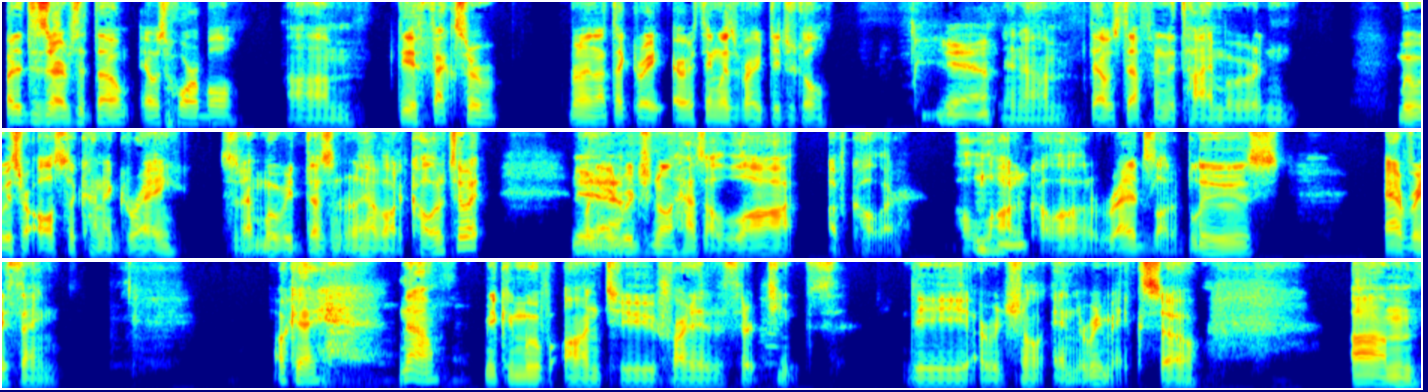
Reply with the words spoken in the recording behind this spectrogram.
but it deserves it though. It was horrible. Um, the effects are really not that great. Everything was very digital, yeah and um, that was definitely the time where we were in, movies are also kind of gray, so that movie doesn't really have a lot of color to it. When the original has a lot of color, a lot of Mm-hmm. color, a lot of reds, a lot of blues, everything. Okay, now we can move on to Friday the 13th, the original and the remake. So, um,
